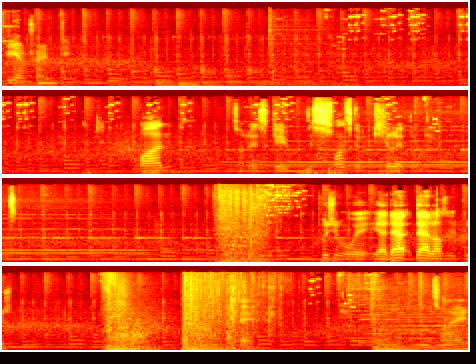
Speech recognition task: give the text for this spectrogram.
Three, I'm trying to think. One. It's on escape. This one's gonna kill it though. Push him away. Yeah, that that allows me to push. Okay. Fine.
